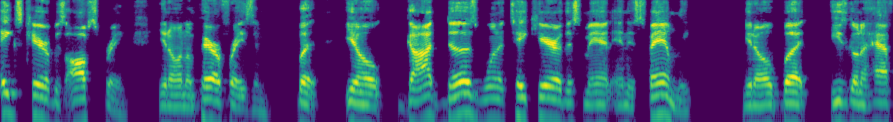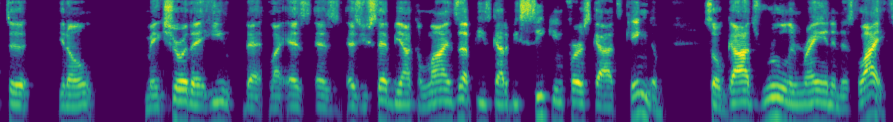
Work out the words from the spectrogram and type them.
takes care of his offspring, you know, and I'm paraphrasing, but you know, God does want to take care of this man and his family, you know, but he's going to have to, you know, make sure that he that like as as as you said Bianca lines up, he's got to be seeking first God's kingdom. So God's rule and reign in his life.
